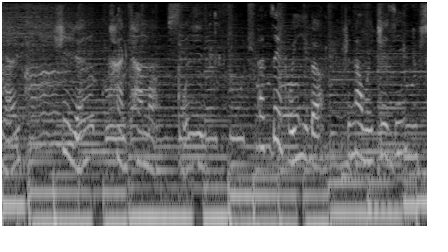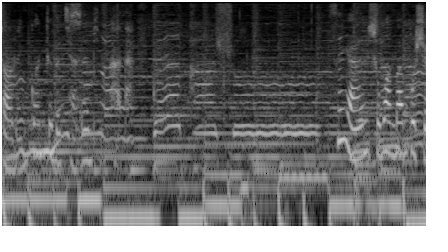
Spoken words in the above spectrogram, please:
年，世人叹他们不易，但最不易的是那位至今少人关注的前任平太太。虽然是万般不舍，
